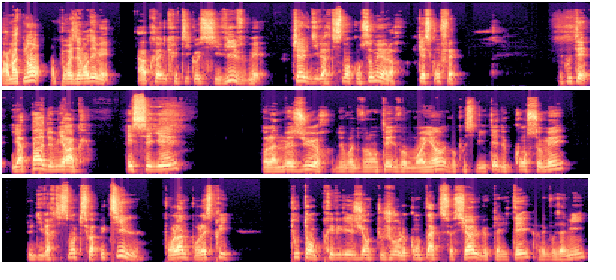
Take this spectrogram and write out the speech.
Alors maintenant, on pourrait se demander, mais après une critique aussi vive, mais quel divertissement consommer alors? Qu'est-ce qu'on fait? Écoutez, il n'y a pas de miracle. Essayez dans la mesure de votre volonté, de vos moyens, de vos possibilités, de consommer du divertissement qui soit utile pour l'âme, pour l'esprit, tout en privilégiant toujours le contact social de qualité avec vos amis,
